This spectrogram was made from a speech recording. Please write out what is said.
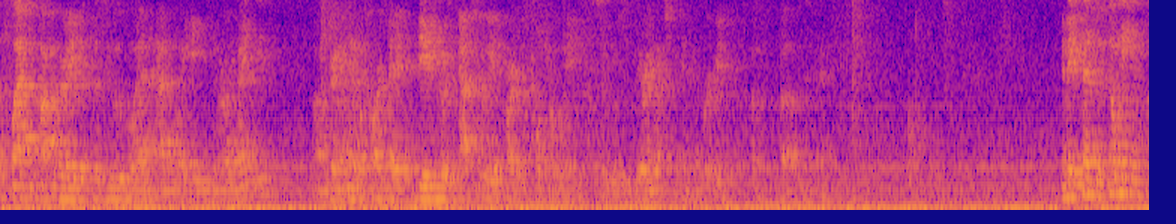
the flash and popularity that the Zulu blend had in the late 80s and early 90s. Um, Um, during the end of apartheid, David was absolutely a part of this cultural wave, so he was very much a contemporary of, this guy. It makes sense with so many influences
